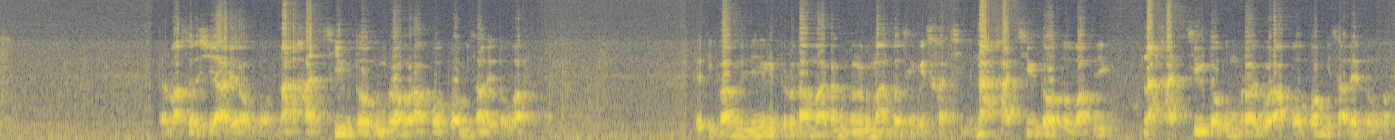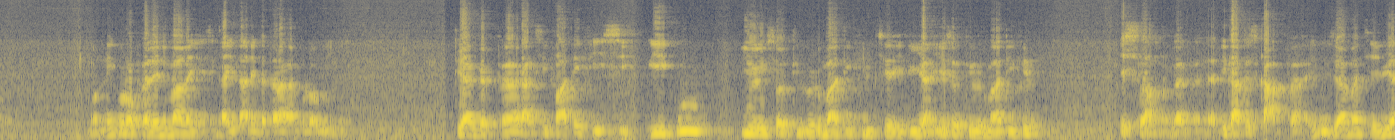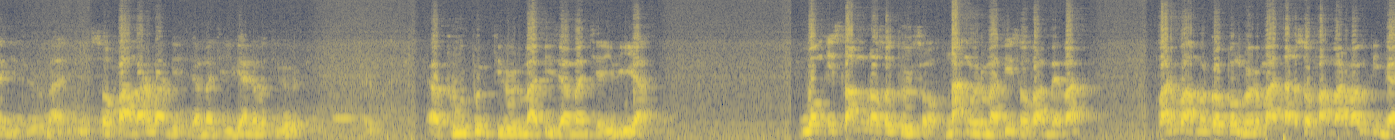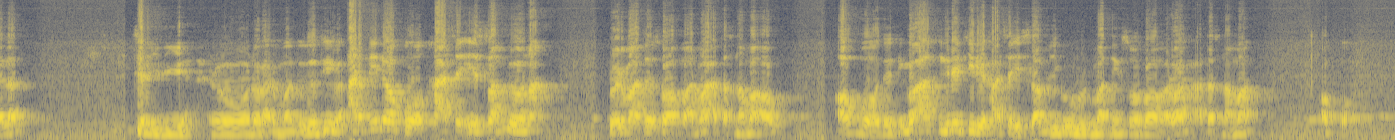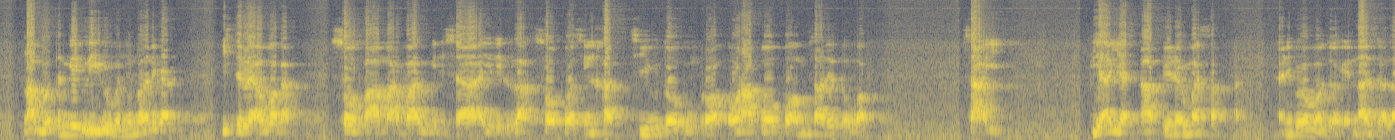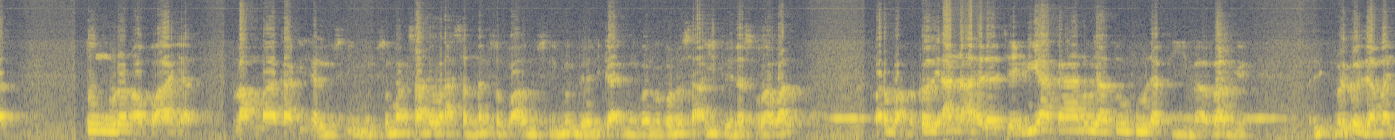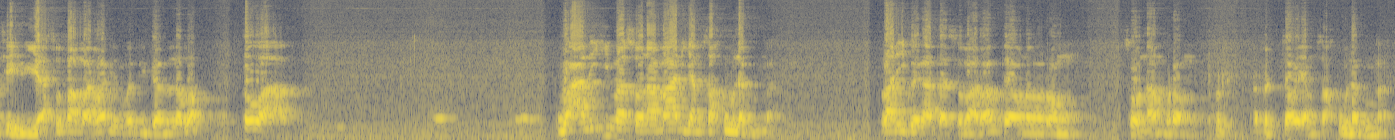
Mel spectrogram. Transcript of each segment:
Termasuk syiar Allah. Nah haji atau umroh rapopo misalnya tawaf. Jadi paham ini? Terutama kan Rumanto sing wis haji. Nah haji atau tawaf nah haji atau umroh itu rapopo misalnya tawaf. Ini gue roba ini malah ya sing kaitannya keterangan pulau ini dianggap barang sifatnya fisik. Itu ya iso dihormati fil jahiliyah ya iso dihormati fil Islam Jadi kasus Ka'bah itu zaman jahiliyah ya dihormati. Sofa marwah ya zaman jahiliyah nama dihormati. Ya, berhubung dihormati zaman jahiliyah, Wong Islam merasa dosa, nak menghormati sofa mbak mar. Marwah mereka penghormatan sofa marwah itu tinggalan jahiliyah. Oh, no karma itu. Jadi artinya apa? Hasil Islam yo nak hormati sofa marwah atas nama Allah. Allah. Jadi kok akhirnya ciri khas Islam itu hormat sofa marwah atas nama apa? Nah, buatan kayak keliru kan, ini kan istilah apa kan? Sofa marwah min syairillah, sofa sing haji atau umroh, ora apa-apa misalnya tawaf, sa'i. Biayat abena rumah sabtan. Ini kalau baca ya, nazalat. Tumurun apa ayat? Lama kaki hal muslimun, sana orang seneng soal muslimun dari kayak mengkono-kono sa'i bena sohawal. Marwah, merkali anak ahli jahiliyah kanu yatufu nabi ma, paham ya? Mereka zaman jahiliyah, sofa marwah yang tidak melawa toa. Wa alihi masonama yang sahu naguma. Lan iku yang atas marwah teh ono rong sonam rong berbeco yang sahu naguma.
